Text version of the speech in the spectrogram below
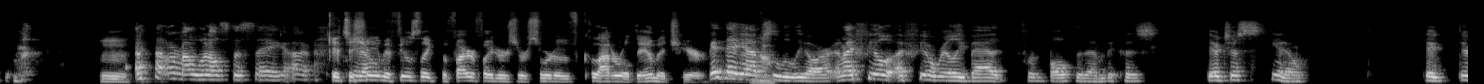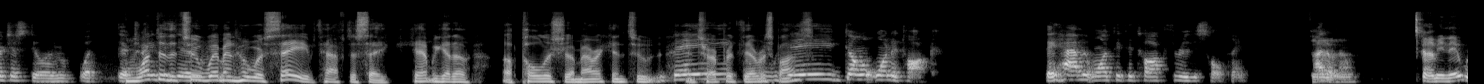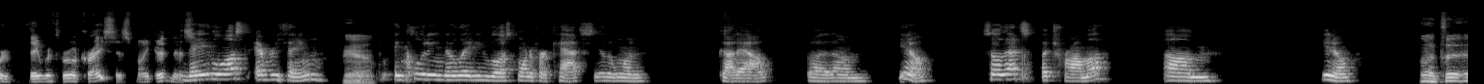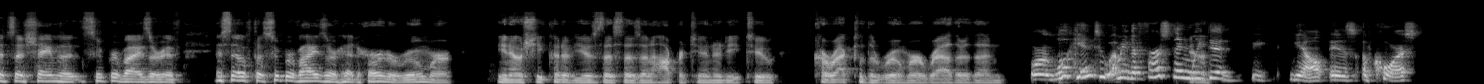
Mm. I don't know what else to say. It's a You know- shame. It feels like the firefighters are sort of collateral damage here. they, they Yeah. absolutely are, and I feel I feel really bad for both of them because they're just, you know, they're they're just doing what they're. What trained do to the two women who were saved have to say? Can't we get a, a Polish American to they, interpret their response? They don't want to talk. They haven't wanted to talk through this whole thing. I don't know. I mean, they were they were through a crisis. My goodness. They lost everything, Yeah. including the lady who lost one of her cats. The other one got out, but um, you know, so that's a trauma. Um, you know, Well, it's a it's a shame that supervisor if so if the supervisor had heard a rumor, you know, she could have used this as an opportunity to correct the rumor rather than or look into. I mean, the first thing we did, you know, is of course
